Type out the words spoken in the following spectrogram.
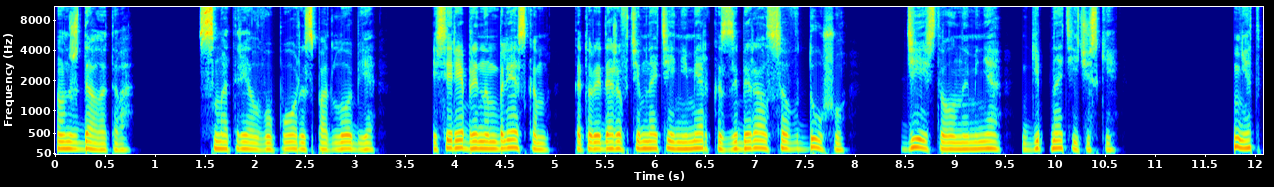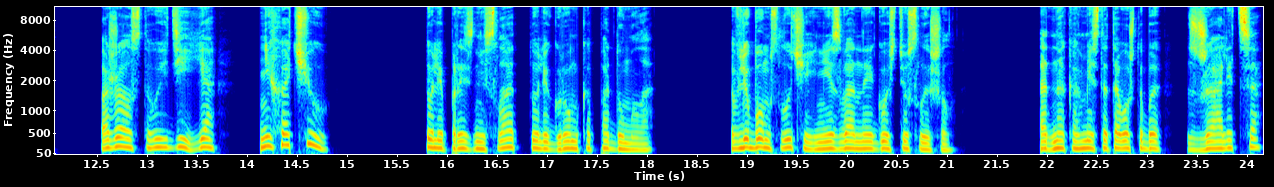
Он ждал этого. Смотрел в упор из-под лобья и серебряным блеском, который даже в темноте не мерко забирался в душу, действовал на меня гипнотически. «Нет, пожалуйста, уйди, я не хочу», то ли произнесла, то ли громко подумала. В любом случае, незваный гость услышал. Однако вместо того, чтобы сжалиться,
